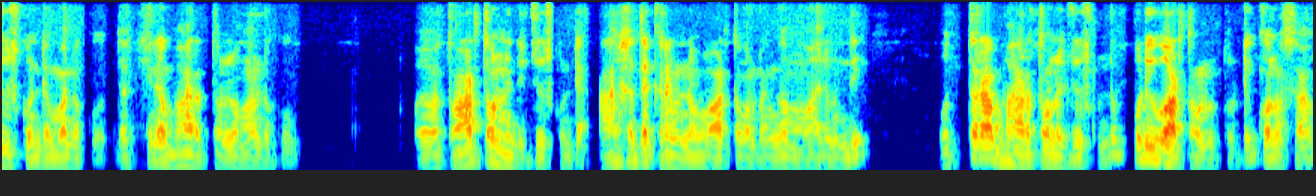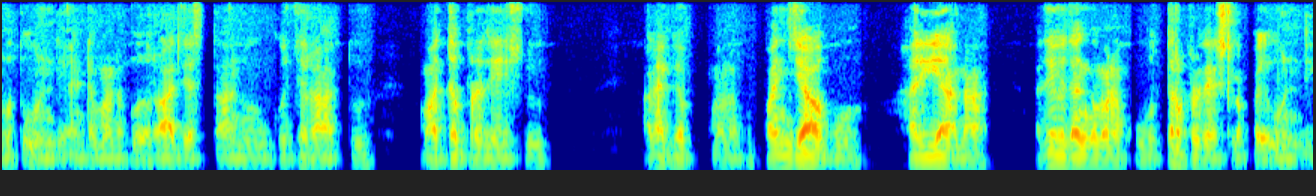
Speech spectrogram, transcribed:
చూసుకుంటే మనకు దక్షిణ భారతంలో మనకు వాతావరణం నుంచి చూసుకుంటే ఆహ్లాదకరమైన వాతావరణంగా మారి ఉంది. ఉత్తర భారతంలో చూసుకుంటే పొడి వాతావరణంతో కొనసాగుతూ ఉంది. అంటే మనకు రాజస్థాను గుజరాత్ మధ్యప్రదేశ్ అలాగే మనకు పంజాబ్ హర్యానా అదేవిధంగా మనకు ఉత్తరప్రదేశ్లపై ఉంది.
